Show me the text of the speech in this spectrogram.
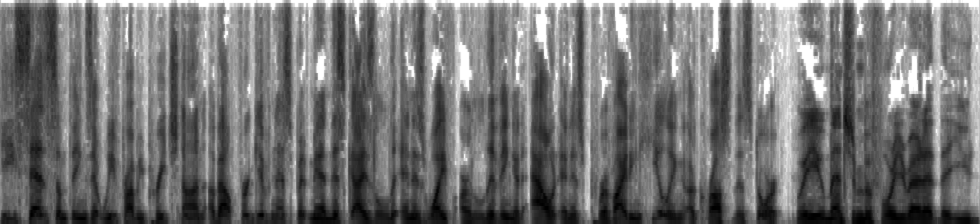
He says some things that we've probably preached on about forgiveness, but man, this guy's li- and his wife are living it out, and it's providing healing across the story. Well, you mentioned before you read it that you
